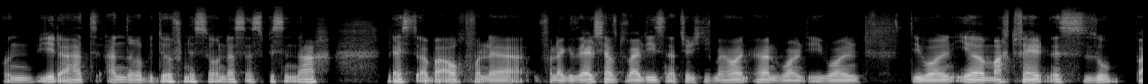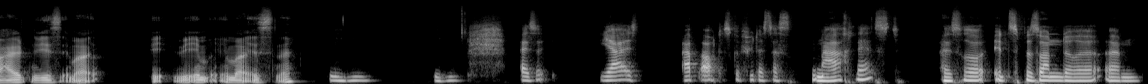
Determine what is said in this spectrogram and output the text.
und jeder hat andere Bedürfnisse und dass das ein bisschen nachlässt, aber auch von der, von der Gesellschaft, weil die es natürlich nicht mehr hören, wollen. Die wollen, die wollen ihr Machtverhältnis so behalten, wie es immer, wie, wie immer ist, ne? Mhm. Mhm. Also, ja, ich habe auch das Gefühl, dass das nachlässt. Also insbesondere ähm,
